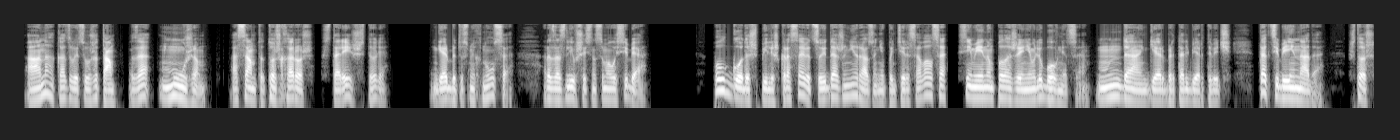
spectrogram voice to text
а она, оказывается, уже там, за мужем. А сам-то тоже хорош. Стареешь, что ли? Герберт усмехнулся, разозлившись на самого себя. Полгода шпилишь красавицу и даже ни разу не поинтересовался семейным положением любовницы. М-да, Герберт Альбертович, так тебе и надо. Что ж,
